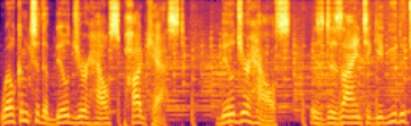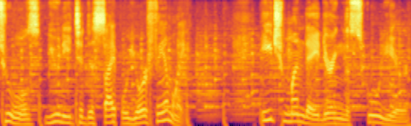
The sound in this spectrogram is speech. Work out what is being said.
Welcome to the Build Your House podcast. Build Your House is designed to give you the tools you need to disciple your family. Each Monday during the school year,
